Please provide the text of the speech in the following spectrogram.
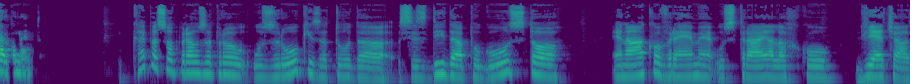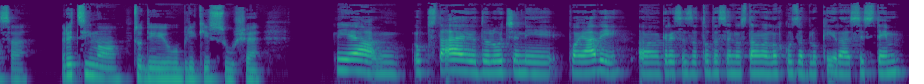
argumentov. Kaj pa so pravzaprav vzroki za to, da se zdi, da pogosto enako vreme ustraja lahko dlje časa, recimo tudi v obliki suše? Ja, obstajajo določeni pojavi, uh, gre se za to, da se enostavno lahko zablokira sistem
